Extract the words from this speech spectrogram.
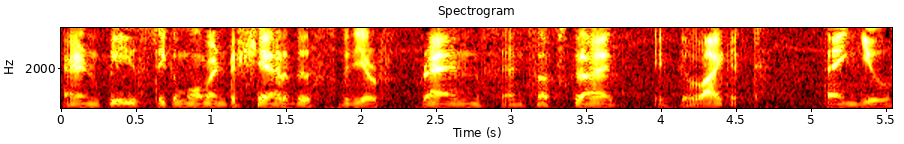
And please take a moment to share this with your friends and subscribe if you like it. Thank you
